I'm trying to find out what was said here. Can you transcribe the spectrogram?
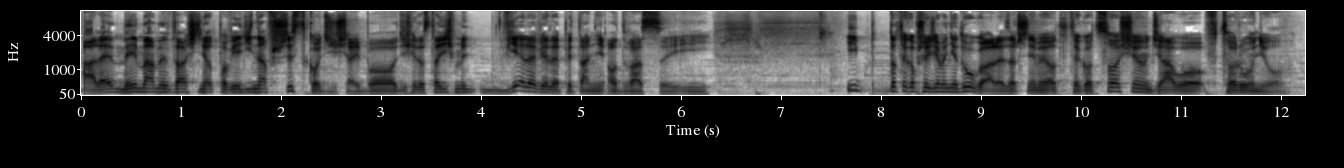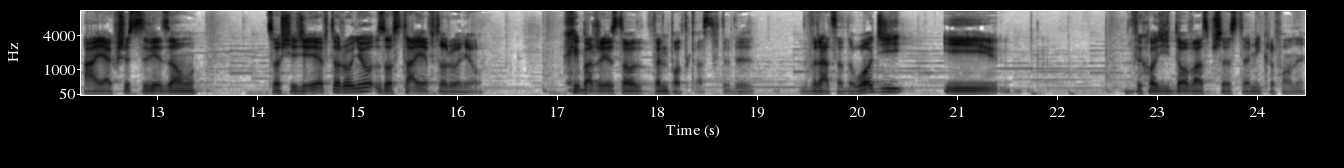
Ale my mamy właśnie odpowiedzi na wszystko dzisiaj, bo dzisiaj dostaliśmy wiele, wiele pytań od Was i, i do tego przejdziemy niedługo, ale zaczniemy od tego, co się działo w Toruniu. A jak wszyscy wiedzą, co się dzieje w Toruniu, zostaje w Toruniu. Chyba, że jest to ten podcast. Wtedy wraca do Łodzi i wychodzi do Was przez te mikrofony.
